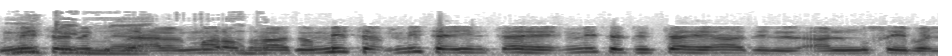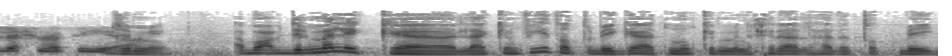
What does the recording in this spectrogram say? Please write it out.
متى نقضي على المرض أبو- هذا؟ متى متى ينتهي متى تنتهي هذه المصيبة اللي إحنا فيها؟ جميل. أبو عبد الملك آه، لكن في تطبيقات ممكن من خلال هذا التطبيق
